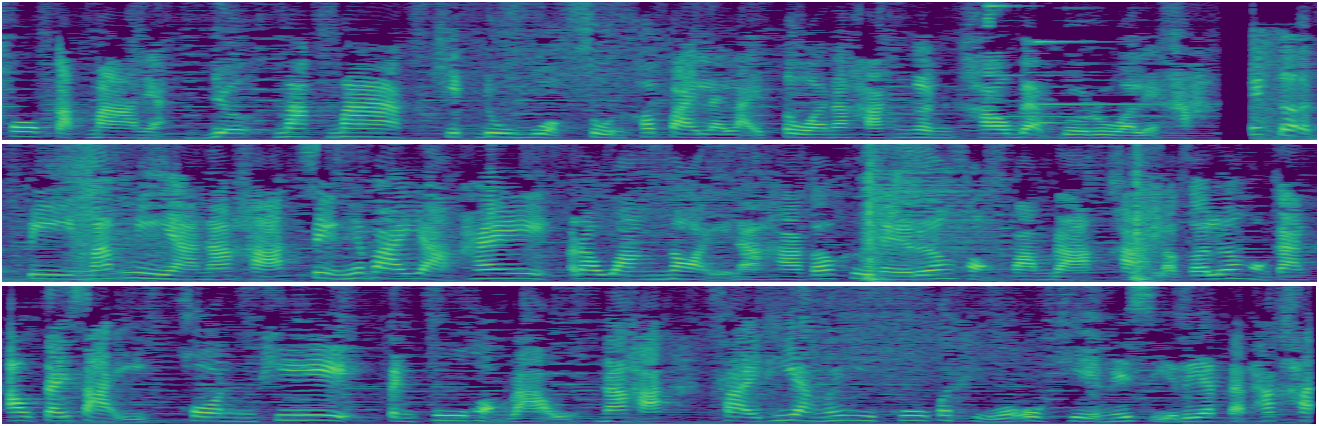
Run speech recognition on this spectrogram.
โชคกลับมาเนี่ยเยอะมากๆ คิดดูบวกศูนย์เข้าไปหลาย ๆ ตัวนะคะ เงินเข้าแบบรัวๆเลยค่ะ ที่เกิดปีมะเมียนะคะ สิ่งที่บายอยากให้ระวังหน่อยนะคะ ก็คือในเรื่องของความรักค่ะ แล้วก็เรื่องของการเอาใจใส่คนที่เป็นคู่ของเรานะคะ ใครที่ยังไม่มีคู่ก็ถือว่าโอเคไม่ซีเรียสแต่ถ้าใคร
